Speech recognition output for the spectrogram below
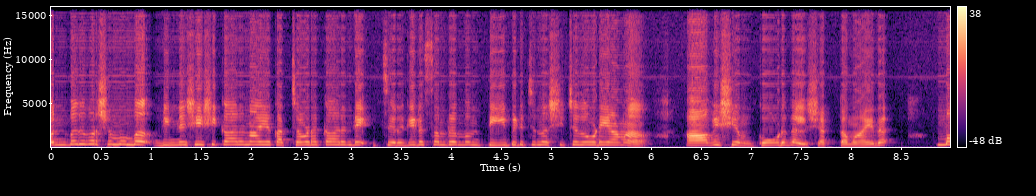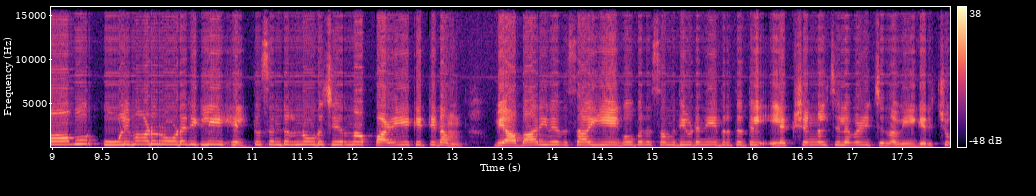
ഒൻപത് വർഷം മുമ്പ് ഭിന്നശേഷിക്കാരനായ കച്ചവടക്കാരന്റെ ചെറുകിട സംരംഭം തീപിടിച്ച് നശിച്ചതോടെയാണ് ആവശ്യം കൂടുതൽ ശക്തമായത്. മാവൂർ കൂളിമാട് റോഡരികിലെ ഹെൽത്ത് സെന്ററിനോട് ചേർന്ന പഴയ കെട്ടിടം വ്യാപാരി വ്യവസായി ഏകോപന സമിതിയുടെ നേതൃത്വത്തിൽ ലക്ഷങ്ങൾ ചിലവഴിച്ച് നവീകരിച്ചു.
